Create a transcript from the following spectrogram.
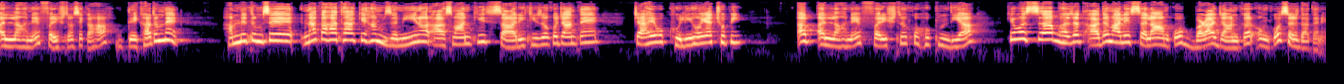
اللہ نے فرشتوں سے کہا، دیکھا تم نے؟ ہم نے تم سے نہ کہا تھا کہ ہم زمین اور آسمان کی ساری چیزوں کو جانتے ہیں، چاہے وہ کھلی ہوں یا چھپی۔ اب اللہ نے فرشتوں کو حکم دیا کہ وہ سب حضرت آدم علیہ السلام کو بڑا جان کر ان کو سجدہ کریں۔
